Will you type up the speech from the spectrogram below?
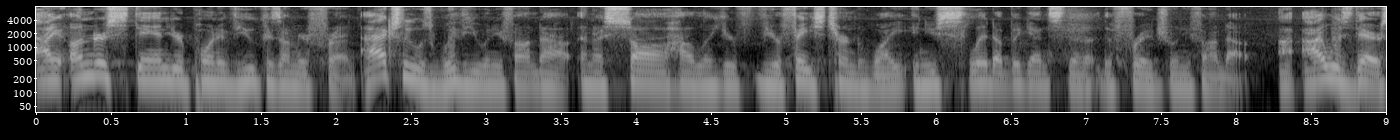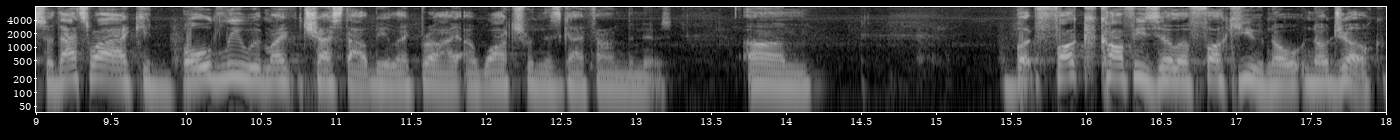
I understand your point of view because I'm your friend. I actually was with you when you found out, and I saw how like your your face turned white and you slid up against the, the fridge when you found out. I, I was there, so that's why I could boldly, with my chest out, be like, "Bro, I, I watched when this guy found the news." Um, but fuck CoffeeZilla, fuck you. No, no joke.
